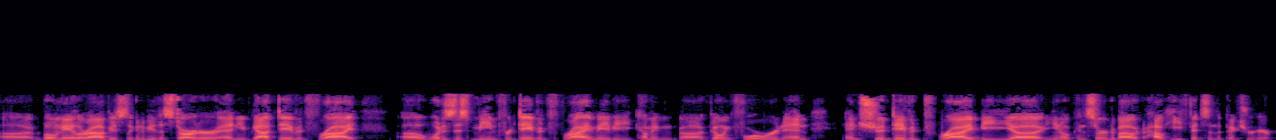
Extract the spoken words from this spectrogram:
uh, Bo Naylor obviously going to be the starter, and you've got David Fry. Uh, what does this mean for David Fry maybe coming uh, going forward, and and should David Fry be uh, you know concerned about how he fits in the picture here?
